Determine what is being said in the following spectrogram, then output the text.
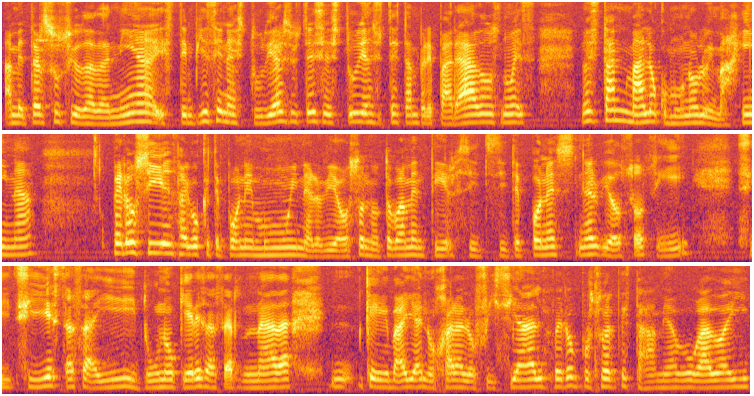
a meter su ciudadanía, este, empiecen a estudiar, si ustedes estudian, si ustedes están preparados, no es, no es tan malo como uno lo imagina, pero sí es algo que te pone muy nervioso, no te voy a mentir, si, si te pones nervioso, sí, si, si estás ahí y tú no quieres hacer nada que vaya a enojar al oficial, pero por suerte estaba mi abogado ahí.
